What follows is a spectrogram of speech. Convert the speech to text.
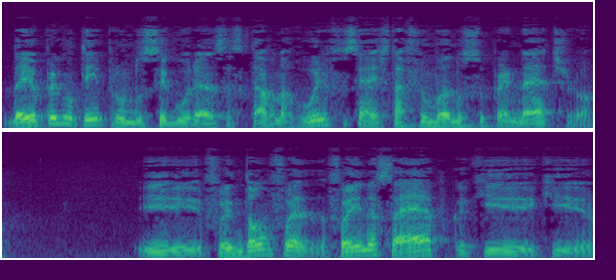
Daí eu perguntei para um dos seguranças que estava na rua, ele falou assim: ah, "A gente tá filmando Supernatural". E foi então foi, foi nessa época que, que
